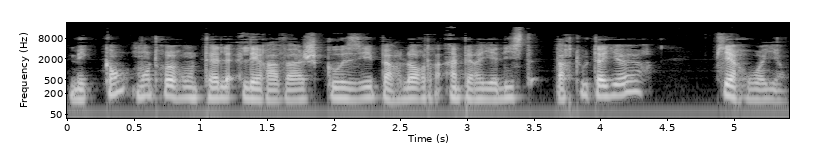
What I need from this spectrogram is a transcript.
Mais quand montreront-elles les ravages causés par l'ordre impérialiste partout ailleurs? Pierre Royan.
